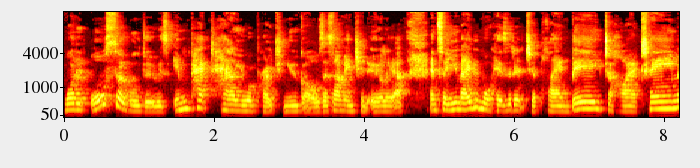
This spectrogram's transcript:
what it also will do is impact how you approach new goals, as I mentioned earlier. And so you may be more hesitant to plan big, to hire a team,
